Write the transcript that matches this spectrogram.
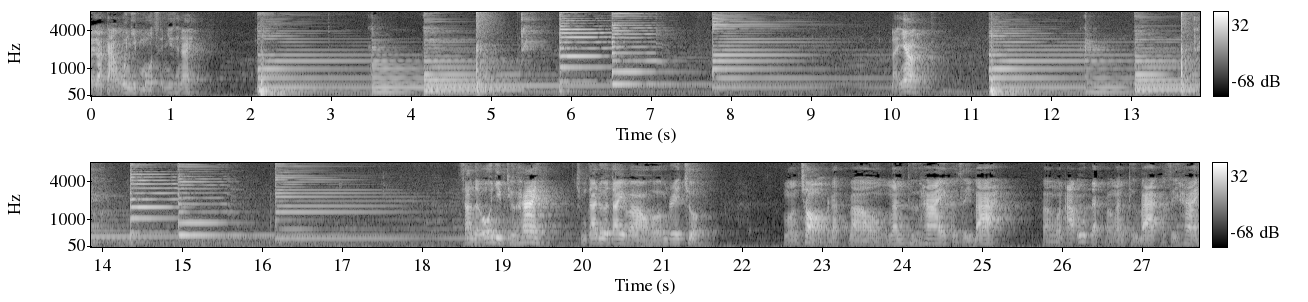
Vậy là cả ô nhịp một sẽ như thế này. Lại nhá. Sang tới ô nhịp thứ hai, chúng ta đưa tay vào hố âm rê trưởng. Ngón trỏ đặt vào ngăn thứ hai của dây 3 và ngón áp út đặt vào ngăn thứ ba của dây 2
